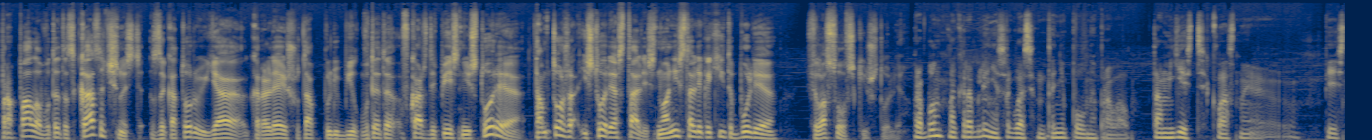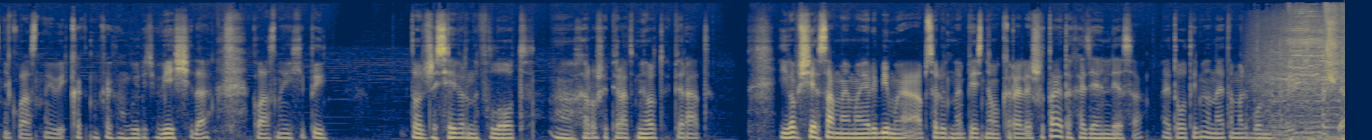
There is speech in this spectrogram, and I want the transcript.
пропала вот эта сказочность, за которую я «Короля и Шута» полюбил. Вот это в каждой песне история. Там тоже истории остались, но они стали какие-то более философские, что ли. Про бунт на корабле не согласен, это не полный провал. Там есть классные песни, классные, как, как там говорить, вещи, да, классные хиты. Тот же «Северный флот», а, «Хороший пират, мертвый пират». И вообще самая моя любимая абсолютно песня у короля шута — это «Хозяин леса». Это вот именно на этом альбоме. Нынче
